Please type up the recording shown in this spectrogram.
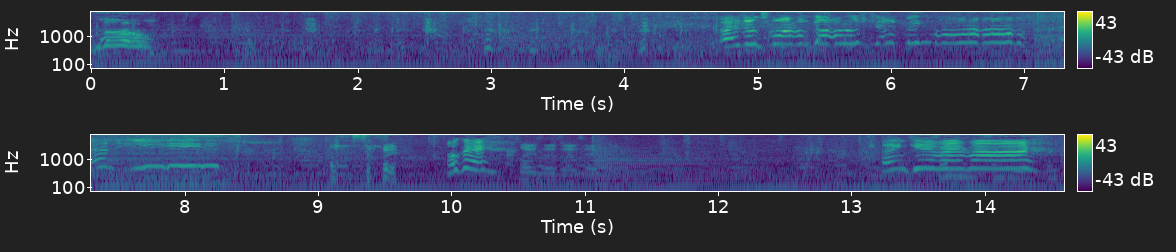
No. I just want to go to shopping mall and eat. sorry. Okay. Sorry, sorry, sorry, sorry. Thank you. Bye bye. Thank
